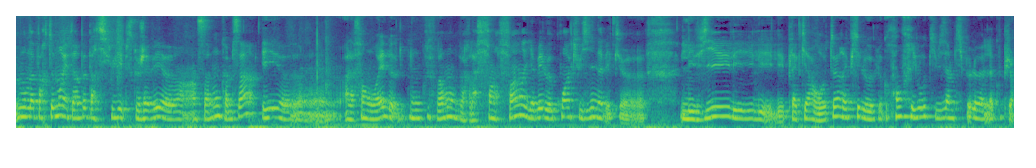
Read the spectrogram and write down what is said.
mon appartement était un peu particulier parce que j'avais euh, un salon comme ça et euh, à la fin oued, donc vraiment vers la fin fin, il y avait le coin cuisine avec l'évier, les, les- les placards en hauteur et puis le, le grand frigo qui faisait un petit peu la, la coupure.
